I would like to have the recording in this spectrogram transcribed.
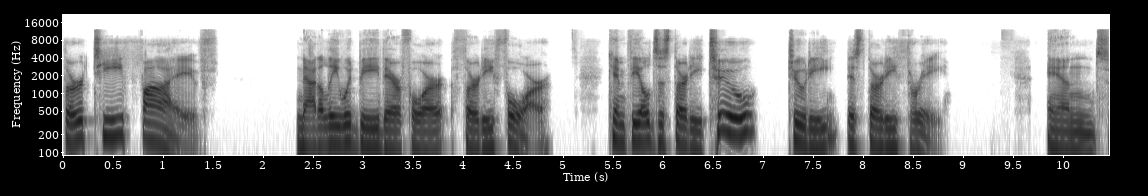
35. Natalie would be, therefore, 34. Kim Fields is 32. Tootie is 33 and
